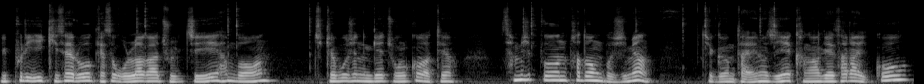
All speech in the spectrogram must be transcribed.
리플이 이 기세로 계속 올라가 줄지 한번 지켜보시는 게 좋을 것 같아요. 30분 파동 보시면 지금 다 에너지 강하게 살아있고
